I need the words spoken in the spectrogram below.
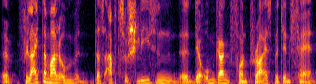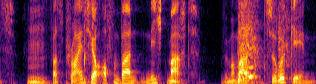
Äh, vielleicht nochmal, um das abzuschließen, der Umgang von Price mit den Fans. Hm. Was Price ja offenbar nicht macht, wenn wir mal zurückgehen,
